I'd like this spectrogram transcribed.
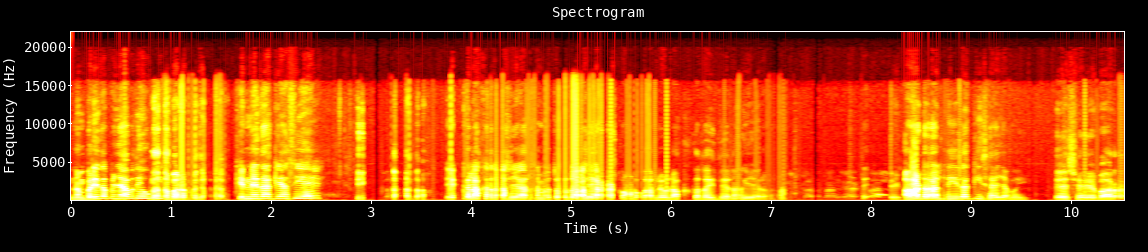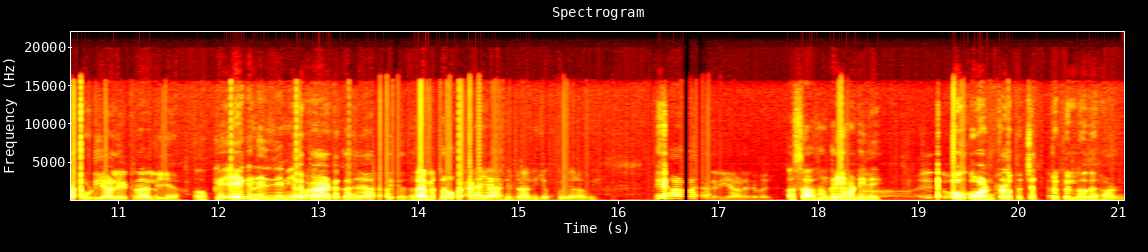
ਨੰਬਰ ਇਹ ਤਾਂ 50 ਦੀ ਹੋਊਗੀ। ਨੰਬਰ 50 ਕਿੰਨੇ ਦਾ ਕਿਹਾ ਸੀ ਇਹ? 1 ਲੱਖ 10000 ਮੈਂ ਤੋਂ 10000 ਡਿਸਕਾਊਂਟ ਕਰ ਲਿਓ ਲੱਖ ਕਦਾ ਹੀ ਦੇ ਦਾਂਗੇ ਯਾਰ। ਆਹ ਟਰਾਲੀ ਦਾ ਕੀ ਸਾਈਜ਼ ਆ ਬਾਈ? ਇਹ 6 12 ਟੂੜੀ ਵਾਲੀ ਟਰਾਲੀ ਆ। ਓਕੇ ਇਹ ਕਿੰਨੇ ਦੀ ਦੇਣੀ ਇਹ ਆਪਾਂ? 65000 ਦੀ ਆ। ਲੈ ਮਿੱਤਰੋ 65000 ਦੀ ਟਰਾਲੀ ਚੱਕੋ ਜਰਾ ਵੀ। ਇਹ ਹਲ ਸੰਗਰੀ ਵਾਲੇ ਨੇ ਬਾਈ। ਅੱਛਾ ਸੰਗਰੀ ਮੰਡੀ ਦੇ? ਹਾਂ ਇਹ 2 ਕੁਇੰਟਲ 75 ਕਿਲੋ ਦੇ ਹਲ ਨੇ।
